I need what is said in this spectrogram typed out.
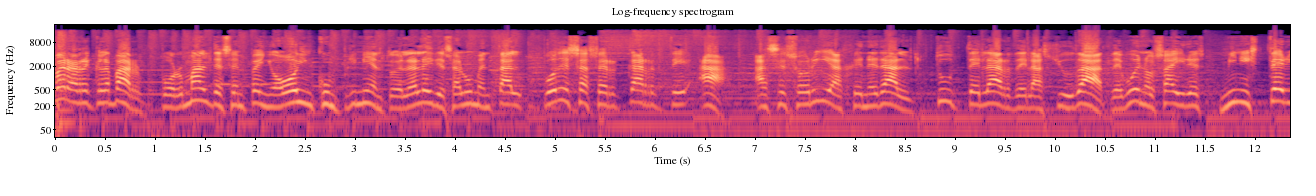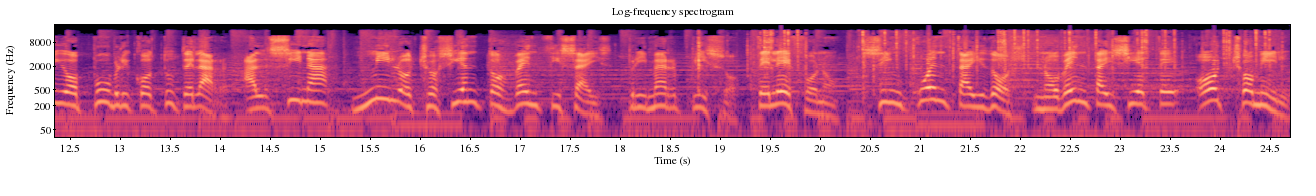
Para reclamar por mal desempeño o incumplimiento de la ley de salud mental, podés acercarte a Asesoría General Tutelar de la Ciudad de Buenos Aires, Ministerio Público Tutelar, Alcina 1826 primer piso. Teléfono 52 97 8000.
